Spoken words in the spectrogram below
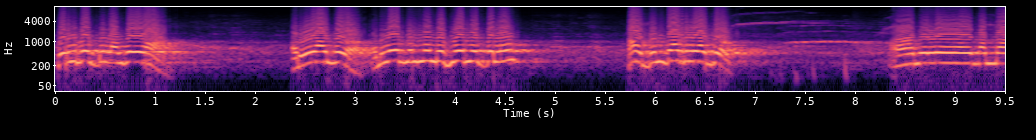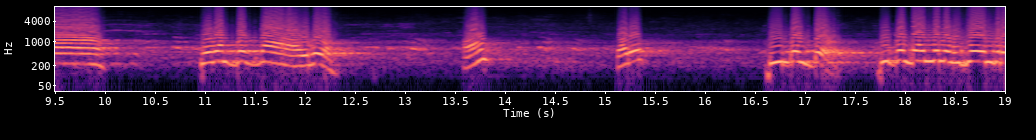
ಕುರಿಬಟ್ಟಿ ನಂಜಯ್ಯ. ರಿಯಾಜು, ರಿಯಾಜ್ ಇನ್ನೊಂದು ಹೆಸರು ಏನಿತ್ತಲ್ಲ ಹಾ ಗುಂಡಾರ್ ರಿಯಾಜು. ಆಮೇಲೆ ನಮ್ಮ ಶ್ರೀರಂಗಪಟ್ಟಣ ಇದು ಹಾ ಯಾರು? ಶ್ರೀಕಂಠು. ಶ್ರೀಕಂಠ ಆದ್ಮೇಲೆ ವಿಜಯೇಂದ್ರ.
